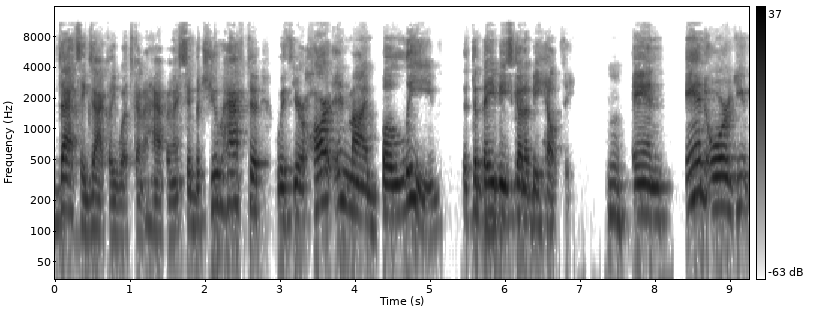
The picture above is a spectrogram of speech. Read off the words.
that's exactly what's going to happen. I said, but you have to, with your heart and mind, believe that the baby's going to be healthy. Hmm. And and or you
